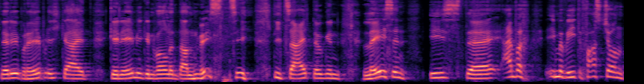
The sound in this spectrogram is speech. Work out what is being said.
der Überheblichkeit genehmigen wollen, dann müssen Sie die Zeitungen lesen ist äh, einfach immer wieder fast schon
